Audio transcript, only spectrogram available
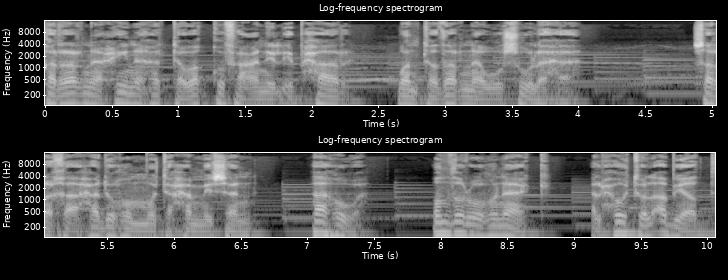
قررنا حينها التوقف عن الإبحار وانتظرنا وصولها. صرخ أحدهم متحمسا ها هو؟ انظروا هناك الحوت الأبيض.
